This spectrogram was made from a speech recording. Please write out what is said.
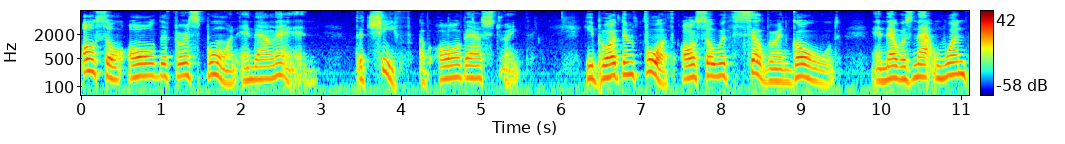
also all the firstborn in their land, the chief of all their strength. He brought them forth also with silver and gold, and there was not one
